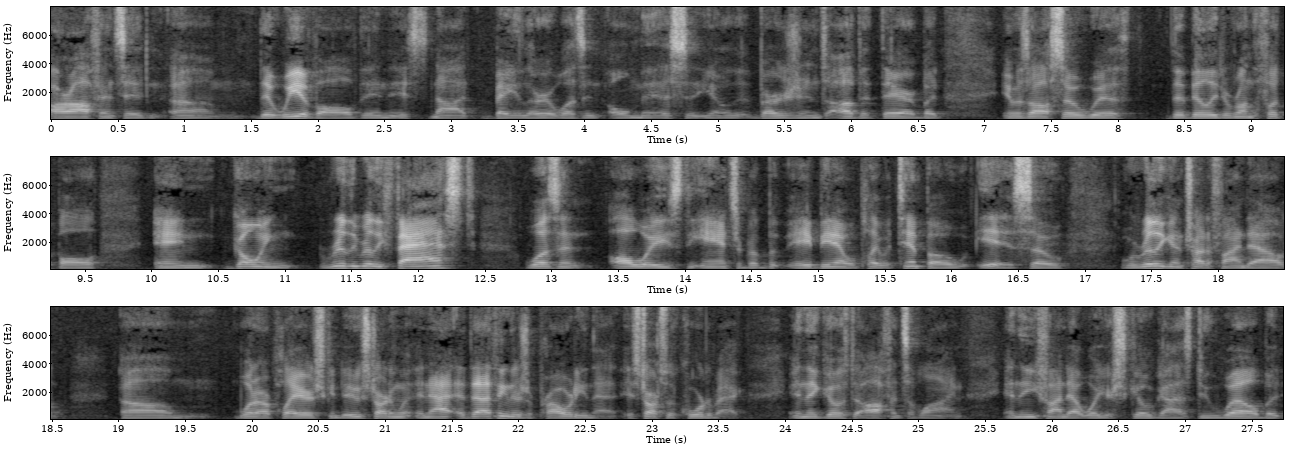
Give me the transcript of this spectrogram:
our offense had, um, that we evolved in. It's not Baylor, it wasn't Ole Miss. You know, versions of it there, but it was also with the ability to run the football and going really, really fast wasn't always the answer, but, but being able to play with tempo is. So we're really going to try to find out um, what our players can do, starting with, and I, I, think there's a priority in that. It starts with quarterback, and then goes to offensive line, and then you find out what your skill guys do well. But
